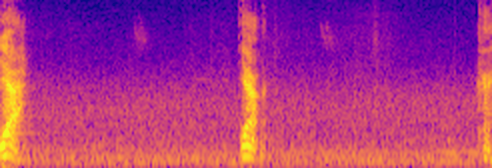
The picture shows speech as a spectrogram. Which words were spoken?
Yeah. Yeah. Okay.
